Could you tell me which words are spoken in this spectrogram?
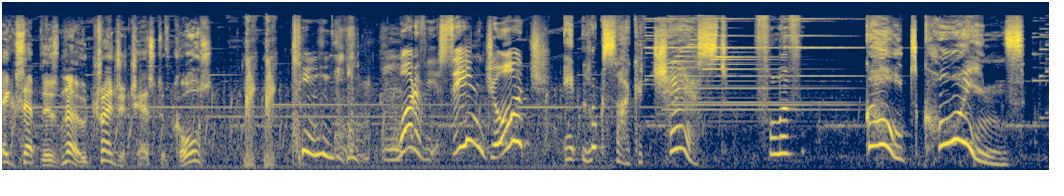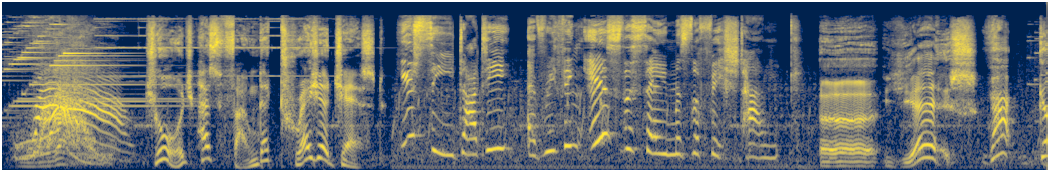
Except there's no treasure chest, of course. what have you seen, George? It looks like a chest full of gold coins. Wow! George has found a treasure chest. You see, Daddy, everything is the same as the fish tank. Uh, yes. That gold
